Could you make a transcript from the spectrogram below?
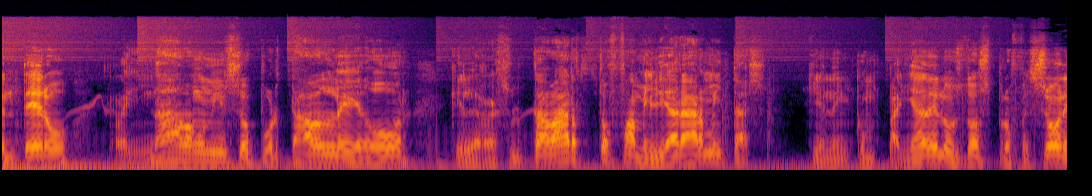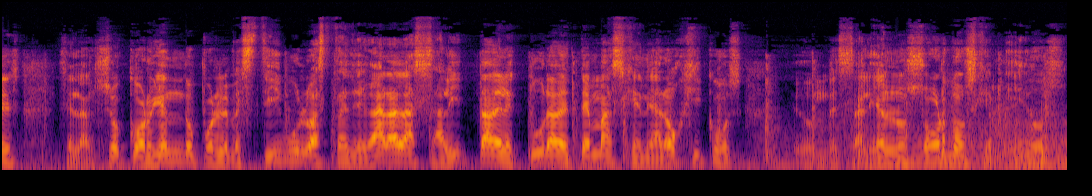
Entero reinaba un insoportable hedor que le resultaba harto familiar a Armitage, quien en compañía de los dos profesores se lanzó corriendo por el vestíbulo hasta llegar a la salita de lectura de temas genealógicos, de donde salían los sordos gemidos.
